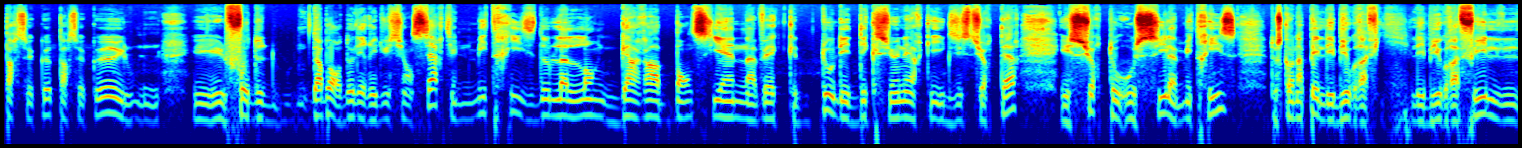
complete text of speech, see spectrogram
parce que parce que il, faut d'abord de, l'érudition, certes, une maîtrise de la langue arabe ancienne avec tous les dictionnaires qui existent sur Terre et surtout aussi la maîtrise de ce qu'on appelle les biographies, les biographies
